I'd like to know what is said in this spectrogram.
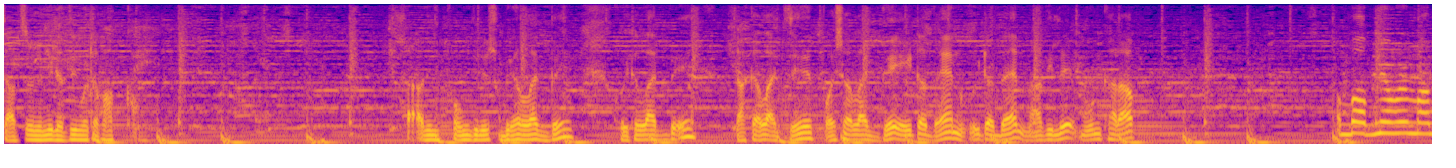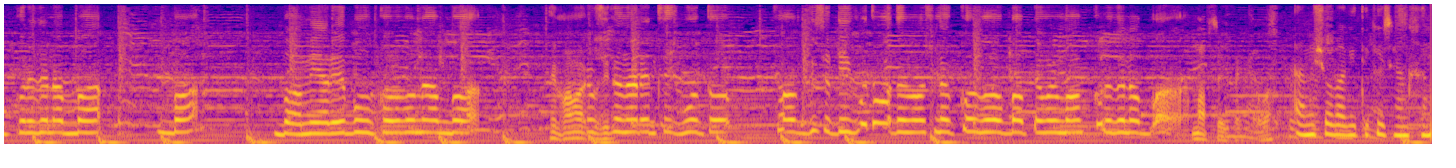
চারজনে মিলে দুই মোটা ভাব খাই। সারাদিন ফোন দিলে সুবিধা লাগবে, ওইটা লাগবে, টাকা লাগছে পয়সা লাগবে, এইটা দেন, ওইটা দেন, না দিলে মন খারাপ। আব্বা, আপনি আমার মাফ করে দেন, আব্বা। বা বা আমি আর এ ভুল করব না আব্বা। আরে ঠিক মতো সব কিছু ঠিক মতো আদর বাসনা করব আব্বা। আপনি আমার মাফ করে দেন আব্বা। মাফ চাই বাবা। আমি সব আগে থেকে জানতাম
